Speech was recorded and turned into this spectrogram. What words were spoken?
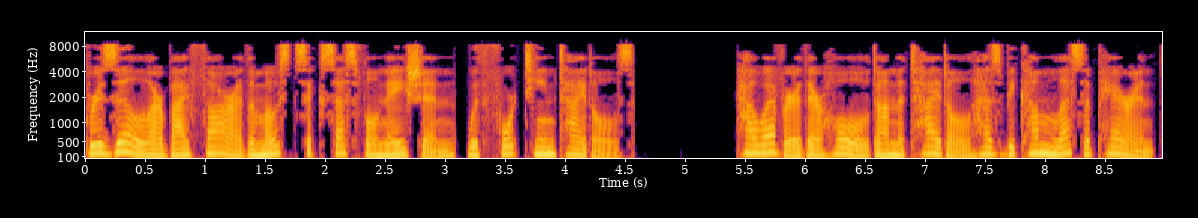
Brazil are by far the most successful nation, with 14 titles. However their hold on the title has become less apparent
